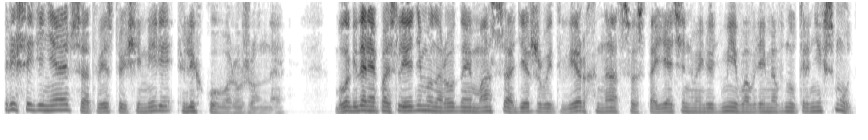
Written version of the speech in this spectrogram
присоединяют в соответствующей мере легко вооруженное. Благодаря последнему народная масса одерживает верх над состоятельными людьми во время внутренних смут.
